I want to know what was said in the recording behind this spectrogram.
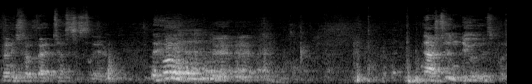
Finish up that justice later. now, I shouldn't do this, but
